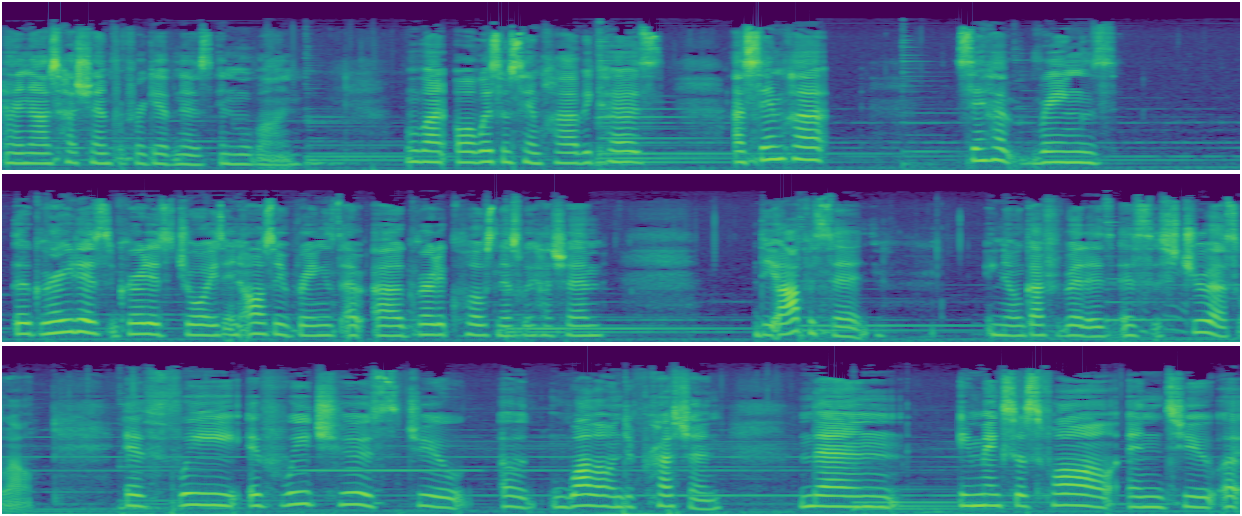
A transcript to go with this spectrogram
and ask Hashem for forgiveness and move on. Move on always with Simcha because as Simcha, Simcha brings the greatest, greatest joys and also brings a, a greater closeness with Hashem. the opposite, you know, God forbid, is, is, is true as well. If we if we choose to uh, wallow in depression, then it makes us fall into a,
